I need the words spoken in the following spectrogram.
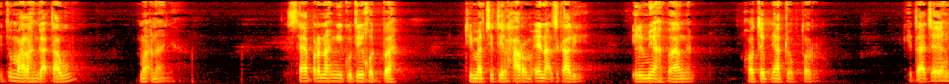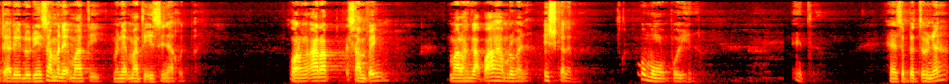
itu malah nggak tahu maknanya. Saya pernah ngikuti khutbah di Masjidil Haram, enak sekali, ilmiah banget. Khotibnya doktor. Kita aja yang dari Indonesia menikmati, menikmati isinya khutbah. Orang Arab samping malah nggak paham rupanya. Iskalam. Omong apa ini? Itu. Ya, sebetulnya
